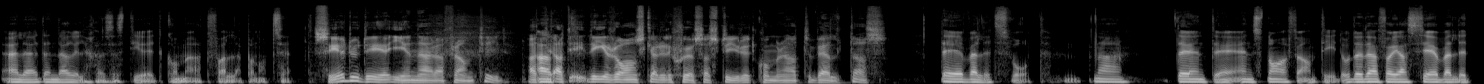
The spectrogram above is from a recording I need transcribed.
Eller den där religiösa styret kommer att falla på något sätt. Ser du det i en nära framtid? Att, att, att det iranska religiösa styret kommer att vältas? Det är väldigt svårt. Nej, det är inte en snar framtid. Och det är därför jag ser väldigt...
